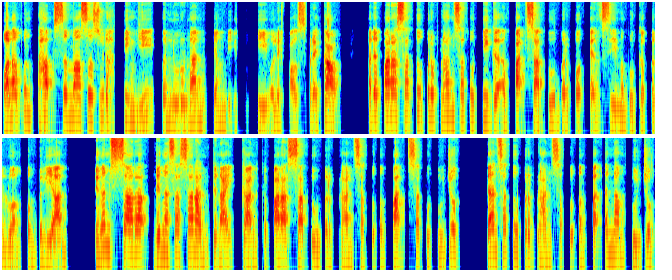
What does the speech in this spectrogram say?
Walaupun tahap semasa sudah tinggi, penurunan yang diikuti oleh false breakout pada paras 1.1341 berpotensi membuka peluang pembelian dengan syarat dengan sasaran kenaikan ke paras 1.1417 dan 1.1467.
